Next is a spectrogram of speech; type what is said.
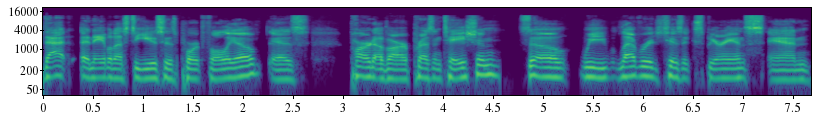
that enabled us to use his portfolio as part of our presentation so we leveraged his experience and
